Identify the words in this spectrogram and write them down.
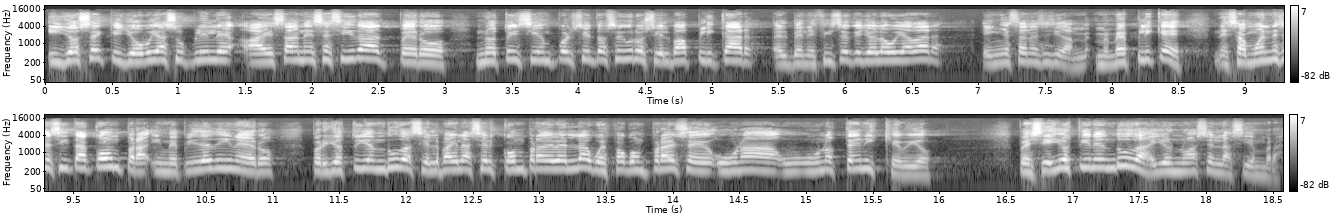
y yo sé que yo voy a suplirle a esa necesidad, pero no estoy 100% seguro si él va a aplicar el beneficio que yo le voy a dar en esa necesidad. Me, expliqué, Samuel necesita compra y me pide dinero, pero yo estoy en duda si él va a ir a hacer compra de verdad o es para comprarse unos tenis que vio. Pues si ellos tienen duda, ellos no hacen la siembra.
